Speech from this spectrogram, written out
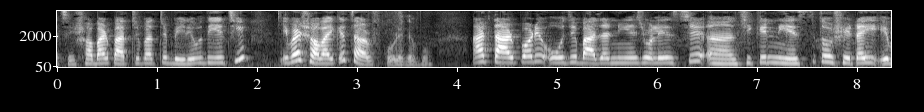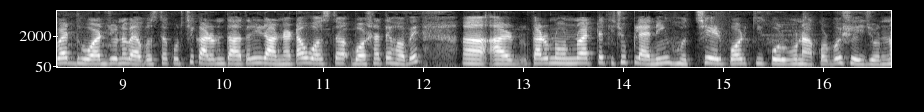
গেছে সবার পাত্রে পাত্রে বেড়েও দিয়েছি। এবার সবাইকে সার্ভ করে দেব। আর তারপরে ও যে বাজার নিয়ে চলে এসছে চিকেন নিয়ে এসছে, তো সেটাই এবার ধোয়ার জন্য ব্যবস্থা করছি। কারণ তাড়াতাড়ি রান্নাটাও বসা বসাতে হবে। আর কারণ অন্য একটা কিছু প্ল্যানিং হচ্ছে, এরপর কি করব না করব সেই জন্য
